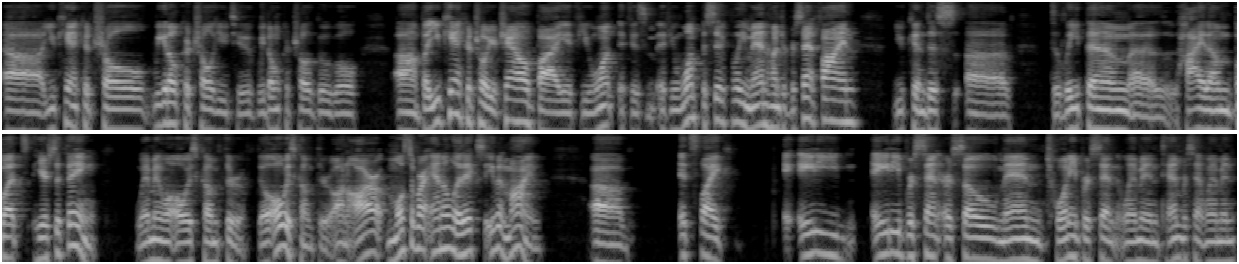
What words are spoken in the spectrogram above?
Uh, you can't control. We don't control YouTube. We don't control Google. Uh, but you can control your channel by if you want. If it's if you want specifically men, hundred percent fine. You can just uh, delete them, uh, hide them. But here's the thing: women will always come through. They'll always come through on our most of our analytics, even mine. Uh, it's like 80 percent or so men, twenty percent women, ten percent women.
